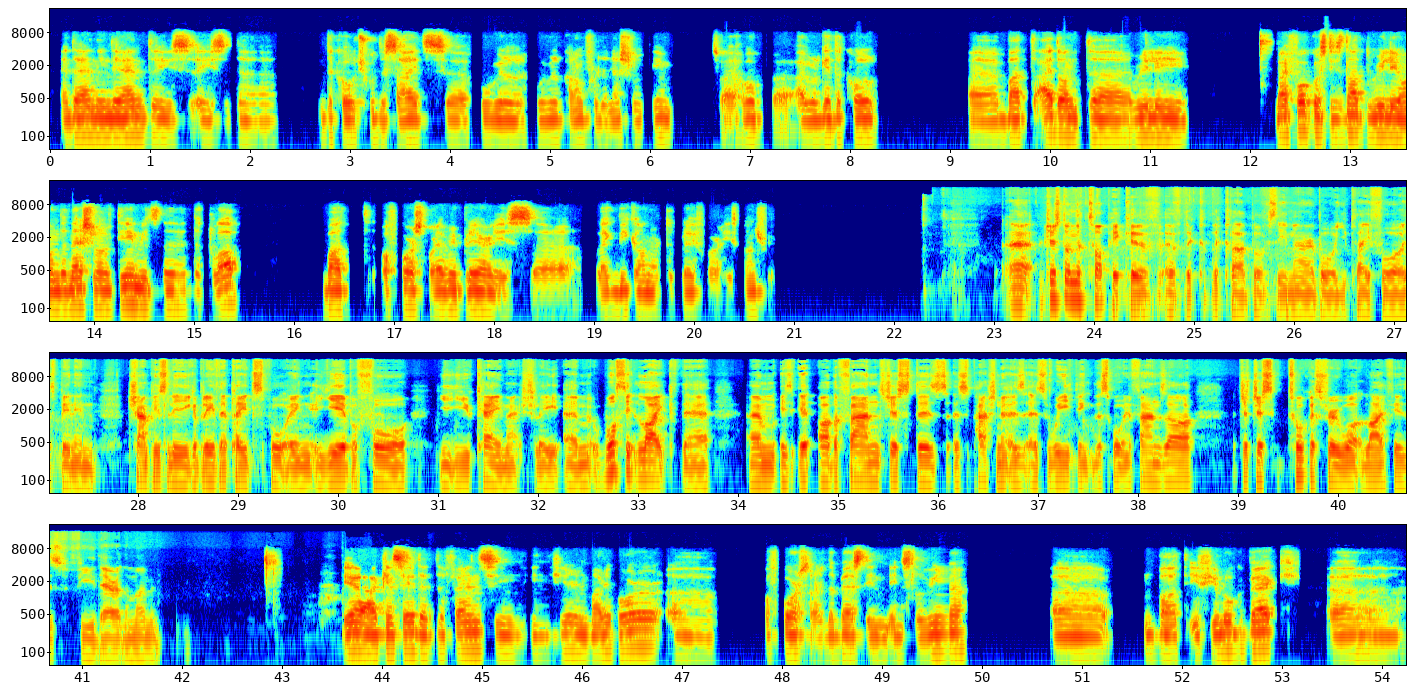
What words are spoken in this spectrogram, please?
and then in the end is is the the coach who decides uh, who will who will come for the national team. So I hope uh, I will get the call. Uh, but I don't really. My focus is not really on the national team. It's the the club but of course for every player is uh, like big honor to play for his country uh, just on the topic of, of the, the club, obviously Maribor you play for has been in Champions League. I believe they played Sporting a year before you, you came. Actually, um, what's it like there? Um, is it are the fans just as as passionate as, as we think the Sporting fans are? Just just talk us through what life is for you there at the moment yeah, I can say that the fans in, in here in Maribor, uh, of course, are the best in in Slovenia. Uh, but if you look back, uh,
